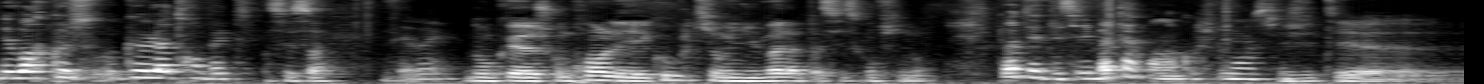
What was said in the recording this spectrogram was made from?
De voir que, que l'autre en fait. C'est ça. C'est vrai. Donc euh, je comprends les couples qui ont eu du mal à passer ce confinement. Toi, t'étais célibataire pendant le confinement aussi. J'étais euh,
